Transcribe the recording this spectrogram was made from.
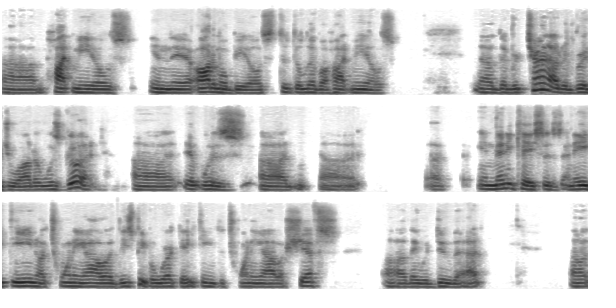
um, hot meals in their automobiles to deliver hot meals. Now, the return out of Bridgewater was good. Uh, it was, uh, in many cases, an 18 or 20 hour, these people worked 18 to 20 hour shifts. Uh, they would do that. Uh,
